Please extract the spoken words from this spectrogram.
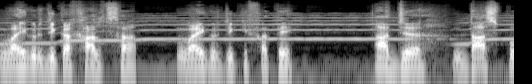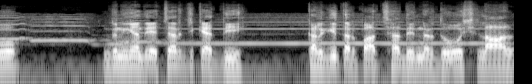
ਵਾਹਿਗੁਰੂ ਜੀ ਕਾ ਖਾਲਸਾ, ਵਾਹਿਗੁਰੂ ਜੀ ਕੀ ਫਤਿਹ। ਅੱਜ 10 ਪੋ ਦੁਨੀਆ ਦੇ ਅਚਰਜ ਕੈਦੀ ਕਲਗੀਧਰ ਪਾਤਸ਼ਾਹ ਦੇ નિર્ਦੋਸ਼ ਲਾਲ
